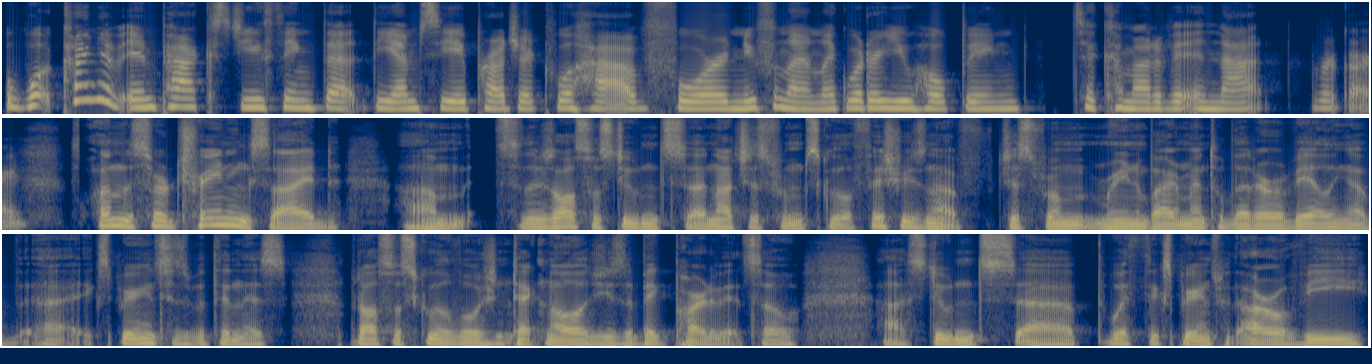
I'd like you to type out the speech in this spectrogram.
What kind of impacts do you think that the MCA project will have for Newfoundland? Like, what are you hoping to come out of it in that regard. On the sort of training side, um, so there's also students uh, not just from School of Fisheries, not f- just from Marine Environmental that are availing of uh, experiences within this, but also School of Ocean Technology is a big part of it. So uh, students uh, with experience with ROV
